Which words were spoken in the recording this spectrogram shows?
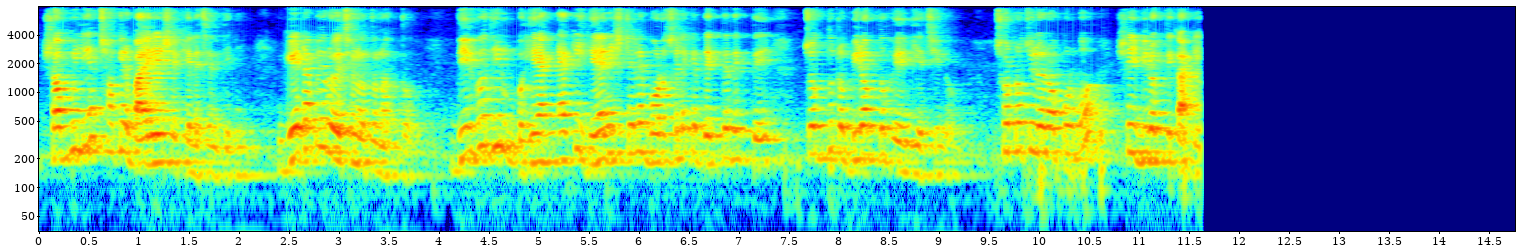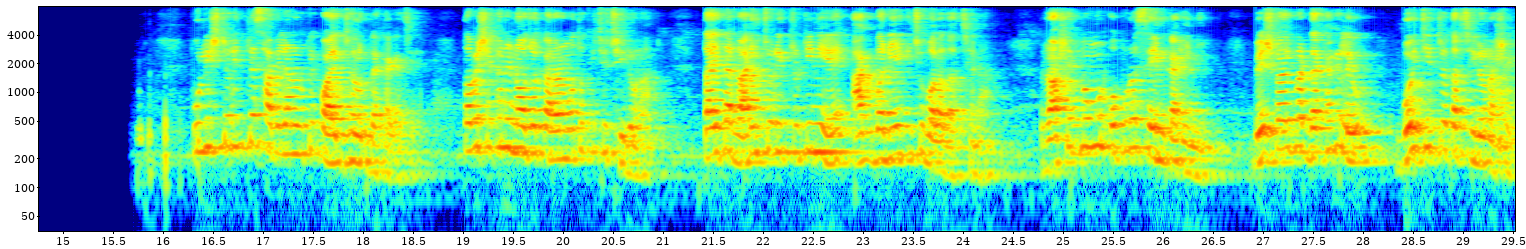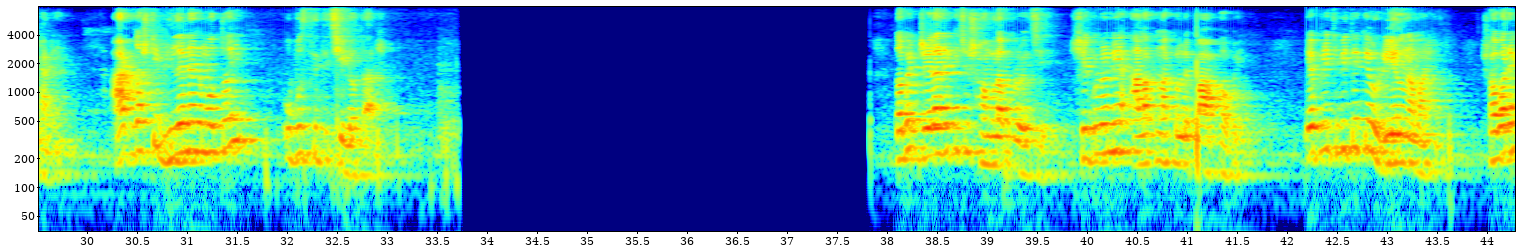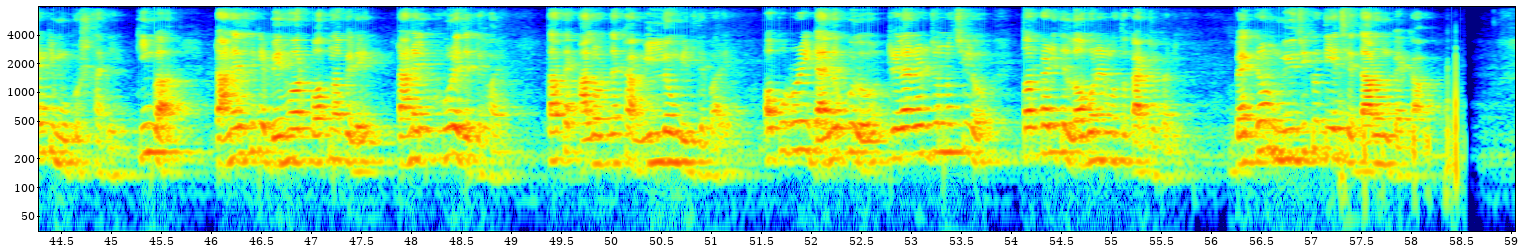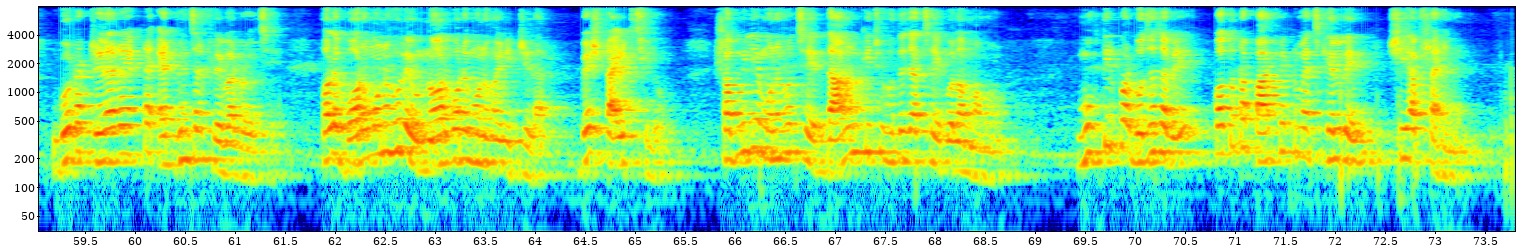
সব মিলিয়ে ছকের বাইরে এসে খেলেছেন তিনি। গেট আপেও রয়েছে নতুনত্ব। দীর্ঘদিন একই হেয়ার স্টাইলে বড় ছেলেকে দেখতে দেখতে চোখ দুটো বিরক্ত হয়ে গিয়েছিল। ছোট চুলের অপূর্ব সেই বিরক্তি কাটিয়ে পুলিশ চরিত্রে সাবিলানুরকে কয়েক ঝলক দেখা গেছে। তবে সেখানে নজর কাড়ার মতো কিছু ছিল না। তাই তার রাহি চরিত্রটি নিয়ে আগ বাড়িয়ে কিছু বলা যাচ্ছে না। রাশেদ মামুন ওপরও সেম কাহিনী। বেশ কয়েকবার দেখা গেলেও বৈচিত্র্যতা ছিল না সেখানে। আট দশটি ভিলেনের মতোই উপস্থিতি ছিল তার। তবে ট্রেলারে কিছু সংলাপ রয়েছে, সেগুলো নিয়ে আলাপ না করলে পাপ হবে। এ পৃথিবীতে কেউ রিয়েল না সবার একটি মুখোশ থাকে, কিংবা টানেল থেকে বের হওয়ার পথ না পেলে টানেল খুঁড়ে যেতে হয়, তাতে আলোর দেখা মিললেও মিলতে পারে। অপূর্বর এই ডায়লগগুলো ট্রেলারের জন্য ছিল তরকারিতে লবণের মতো কার্যকারী। ব্যাকগ্রাউন্ড মিউজিকও দিয়েছে দারুণ ব্যাকআপ গোটা ট্রেলারে একটা অ্যাডভেঞ্চার ফ্লেভার রয়েছে। ফলে বড় মনে হলেও নরবরে মনে হয়নি ট্রেলার বেশ টাইট ছিল। সব মিলিয়ে মনে হচ্ছে দারুণ কিছু হতে যাচ্ছে গোলাম মামুন। মুক্তির পর বোঝা যাবে কতটা পারফেক্ট ম্যাচ খেললেন শিহাব শাহিন।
